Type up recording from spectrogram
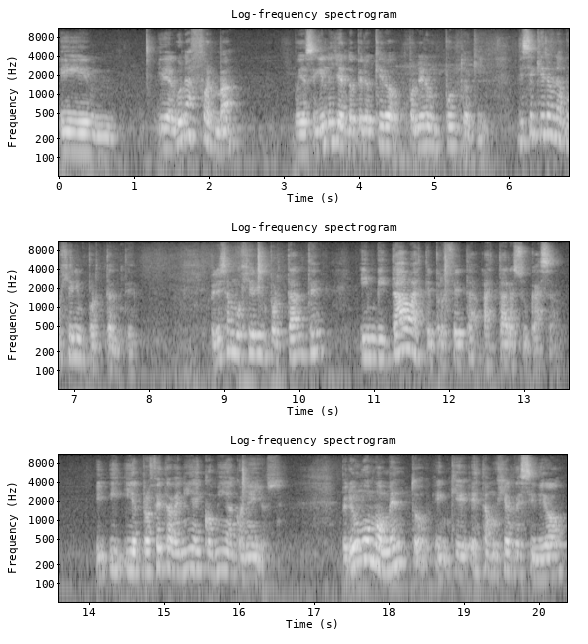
Y, y de alguna forma, voy a seguir leyendo, pero quiero poner un punto aquí. Dice que era una mujer importante, pero esa mujer importante invitaba a este profeta a estar a su casa. Y, el profeta venía y comía con ellos. Pero hubo un momento en que esta mujer decidió,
